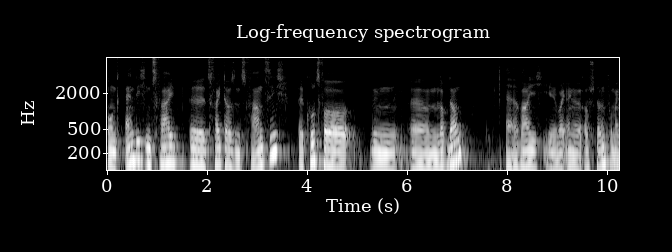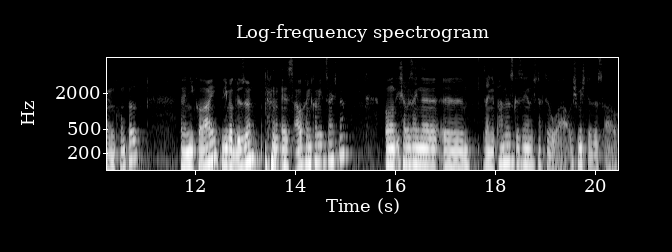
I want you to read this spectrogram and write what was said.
Und endlich in zwei, äh, 2020, äh, kurz vor dem ähm, Lockdown, äh, war ich bei einer Ausstellung von meinem Kumpel, äh, Nikolai, liebe Grüße, er ist auch ein Comiczeichner. Und ich habe seine, äh, seine Panels gesehen und ich dachte, wow, ich möchte das auch.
